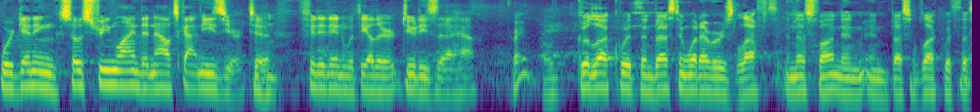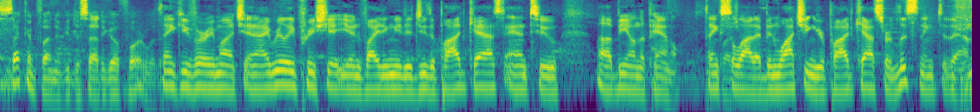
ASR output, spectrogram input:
we're getting so streamlined that now it's gotten easier to mm-hmm. fit it in with the other duties that I have. Great. Well, good luck with investing whatever is left in this fund, and, and, best of luck with the second fund if you decide to go forward with it. Thank you very much, and I really appreciate you inviting me to do the podcast and to uh, be on the panel. Thanks a lot. I've been watching your podcast or listening to them.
